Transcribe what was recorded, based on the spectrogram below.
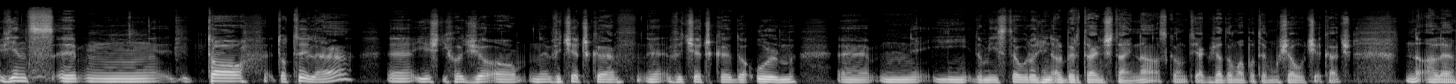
więc mm, to, to tyle. E, jeśli chodzi o wycieczkę, e, wycieczkę do Ulm e, mm, i do miejsca urodzin Alberta Einsteina, skąd jak wiadomo potem musiał uciekać. No ale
